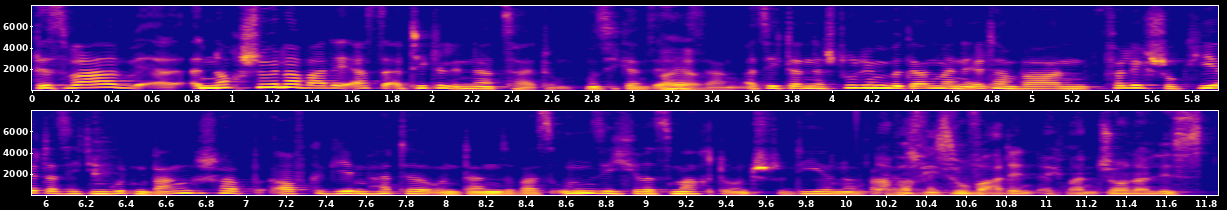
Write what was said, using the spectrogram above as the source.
Das war, äh, noch schöner war der erste Artikel in der Zeitung, muss ich ganz ehrlich ah, ja. sagen. Als ich dann das Studium begann, meine Eltern waren völlig schockiert, dass ich den guten Bankshop aufgegeben hatte und dann sowas Unsicheres machte und studieren. Und Aber wieso war denn, ich meine, Journalist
